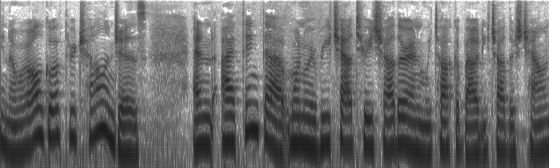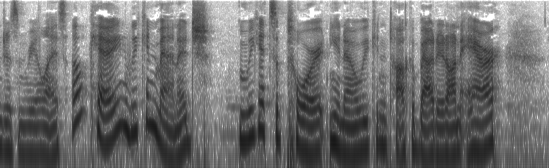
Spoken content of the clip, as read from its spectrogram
You know, we all go through challenges, and I think that when we reach out to each other and we talk about each other's challenges and realize, okay, we can manage. We get support. You know, we can talk about it on air.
